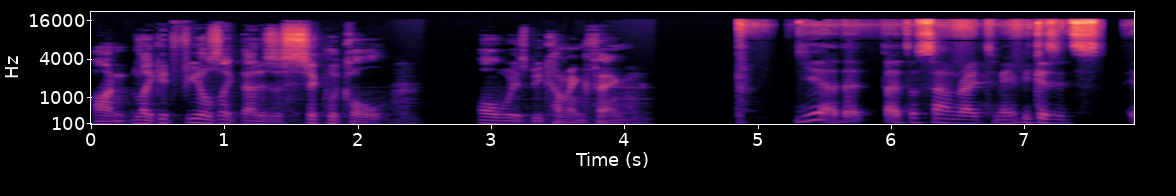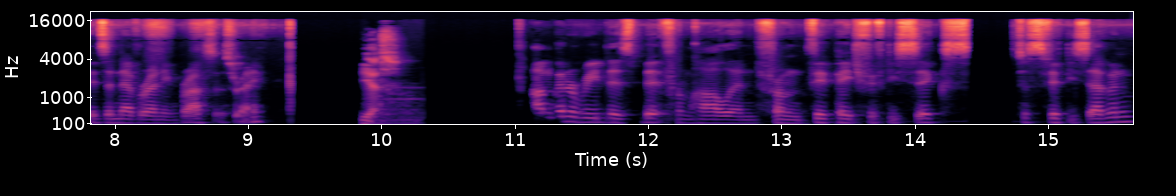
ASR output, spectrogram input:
on like it feels like that is a cyclical always becoming thing. Yeah that that does sound right to me because it's it's a never ending process right? Yes I'm going to read this bit from Holland from page 56 to 57.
